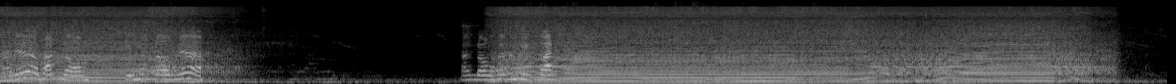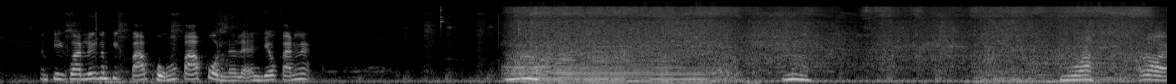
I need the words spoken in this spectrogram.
มาเด้อพักดองกินพักดองเด้อ พักดองเขาต้องพริกวัดน้ำพริกหวานหรือน้ำพริกปลาผงปลาป่นนั่นแหละอันเดียวกันน่ะอืมอืมนัวอร่อย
